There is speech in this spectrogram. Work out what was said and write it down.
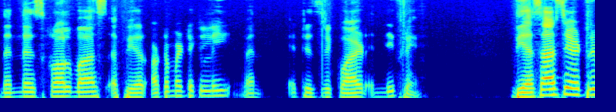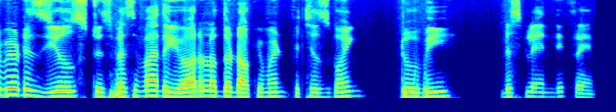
then the scroll bars appear automatically when it is required in the frame the src attribute is used to specify the url of the document which is going to be displayed in the frame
